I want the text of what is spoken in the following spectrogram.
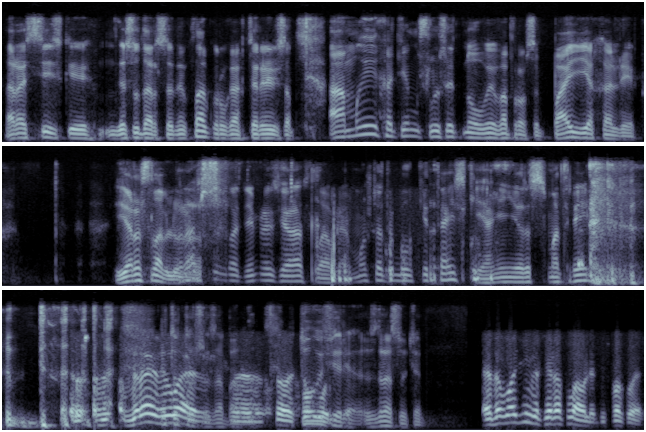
российский государственный флаг в руках террористов. А мы хотим слышать новые вопросы. Поехали. Ярославль у нас. Здравствуйте, Владимир из Ярославля. Может, это был китайский, они не рассмотрели? Здравия желаю. э, Кто в эфире? Здравствуйте. Это Владимир с Ярославля беспокоит.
